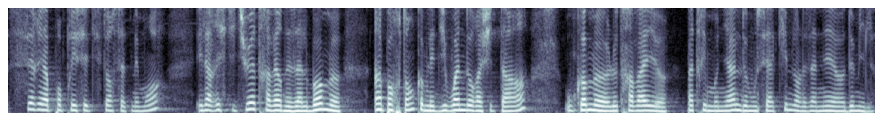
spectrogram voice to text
s'est réapproprié cette histoire, cette mémoire, et la restituer à travers des albums euh, importants comme les Diwan de Rachid ou comme euh, le travail euh, patrimonial de Moussé Hakim dans les années 2000.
